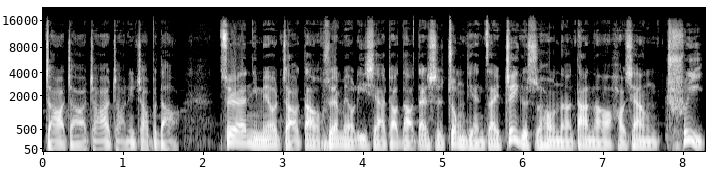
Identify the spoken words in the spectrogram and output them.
找啊找啊找啊找，你找不到。虽然你没有找到，虽然没有立下找到，但是重点在这个时候呢，大脑好像 treat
